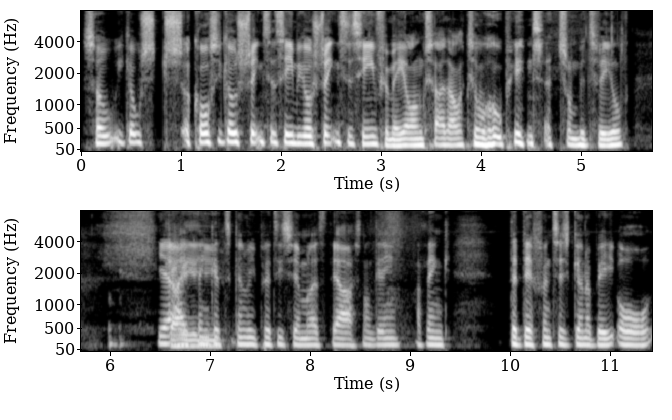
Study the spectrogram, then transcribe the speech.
So he goes. Of course, he goes straight into the team. He goes straight into the team for me alongside Alex Iwobi in central midfield. Yeah, Gary, I think you- it's going to be pretty similar to the Arsenal game. I think the difference is going to be, or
